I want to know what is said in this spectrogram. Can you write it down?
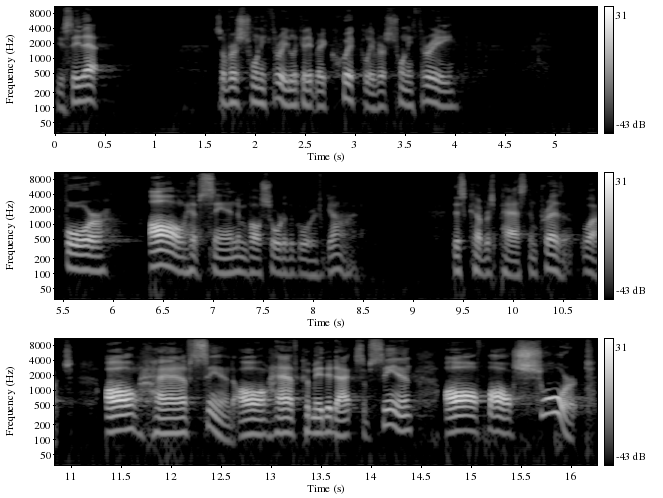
You see that? So, verse 23, look at it very quickly. Verse 23 For all have sinned and fall short of the glory of God. This covers past and present. Watch. All have sinned. All have committed acts of sin. All fall short.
